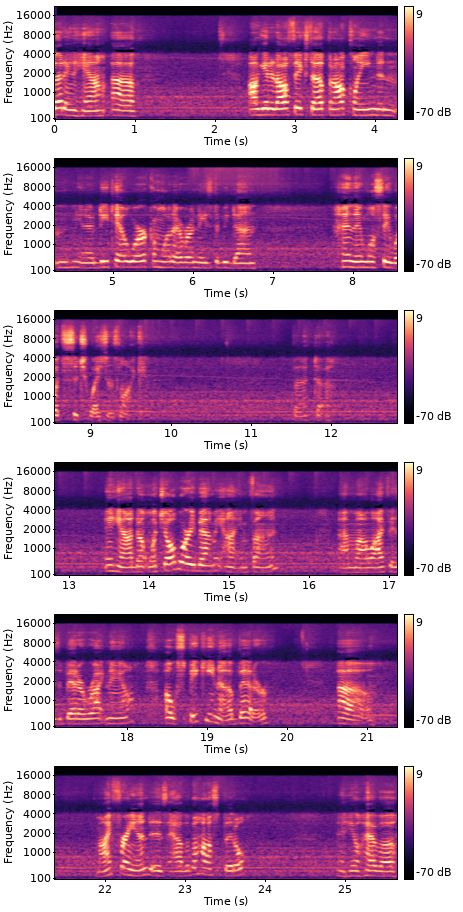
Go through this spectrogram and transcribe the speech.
But anyhow, uh, I'll get it all fixed up and all cleaned and, you know, detail work and whatever needs to be done. And then we'll see what the situation's like. But, uh, anyhow, I don't want y'all worry about me. I am fine. Uh, my life is better right now. Oh, speaking of better, uh, my friend is out of the hospital. And he'll have a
